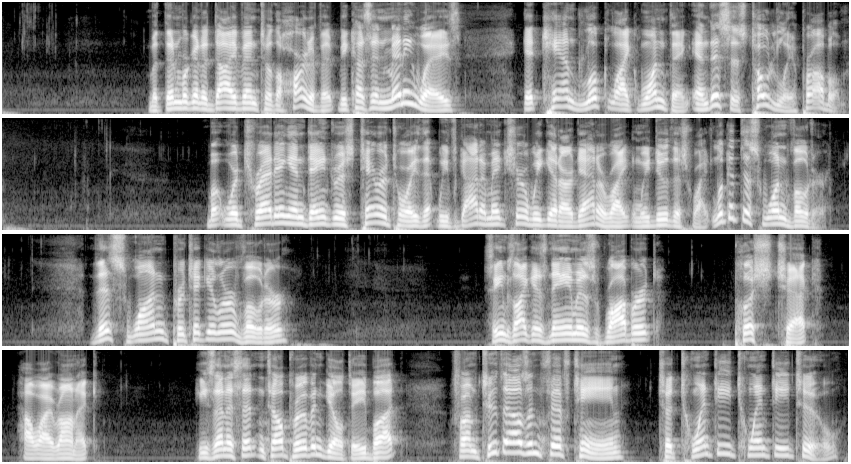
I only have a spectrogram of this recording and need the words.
But then we're going to dive into the heart of it because, in many ways, it can look like one thing, and this is totally a problem but we're treading in dangerous territory that we've got to make sure we get our data right and we do this right. Look at this one voter. This one particular voter seems like his name is Robert Pushcheck. How ironic. He's innocent until proven guilty, but from 2015 to 2022,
